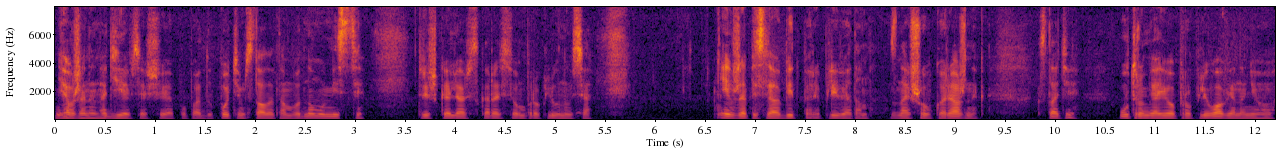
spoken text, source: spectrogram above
Я вже не надіявся, що я попаду. Потім стали там в одному місці, трішки ляж з карасьом проклюнувся. І вже після обід переплів я там знайшов коряжник. Кстати, утром я його проплював, я на нього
